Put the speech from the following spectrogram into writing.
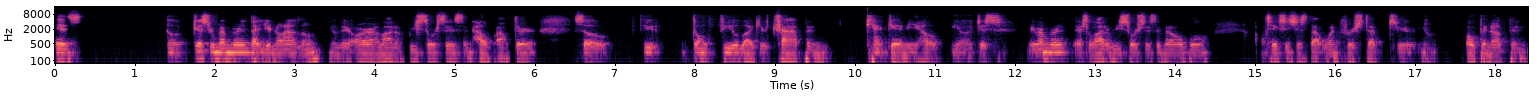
is you know, just remember that you're not alone. You know, there are a lot of resources and help out there. So you don't feel like you're trapped and can't get any help. You know, just remember there's a lot of resources available. All it takes is just that one first step to you know, open up and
